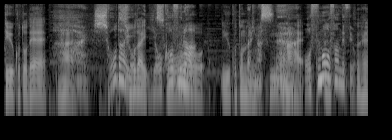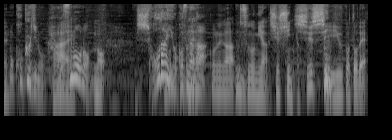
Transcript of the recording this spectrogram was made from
ていうことで、はい、初代初代横綱。ということになります。ね、はい、お相撲さんですよ。もう国技のお相撲の。の初代横綱が、これが宇都宮出身と、出身。いうことで。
